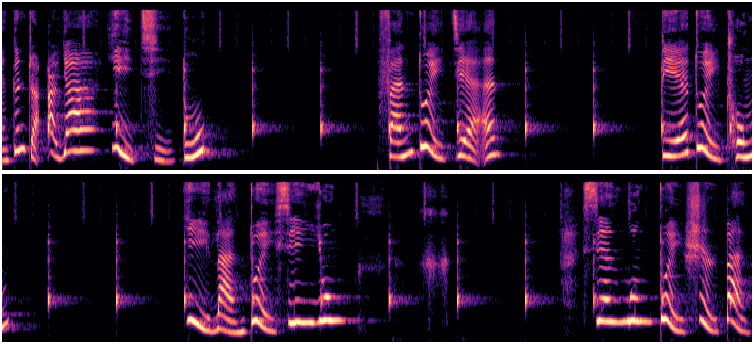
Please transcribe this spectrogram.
面跟着二丫一起读：繁对简，叠对重，一览对心庸。仙翁对事半，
